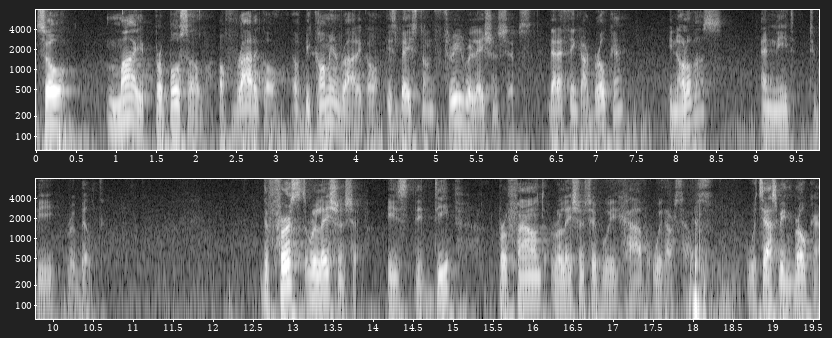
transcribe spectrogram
So my proposal of radical, of becoming radical, is based on three relationships that I think are broken in all of us and need to be rebuilt. The first relationship is the deep, profound relationship we have with ourselves, which has been broken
